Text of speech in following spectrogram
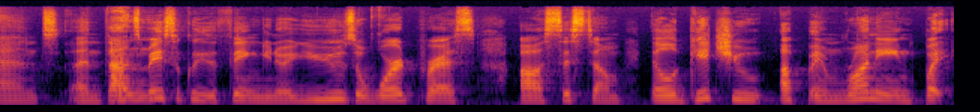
and and that's and, basically the thing. You know, you use a WordPress uh, system, it'll get you up and running, but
